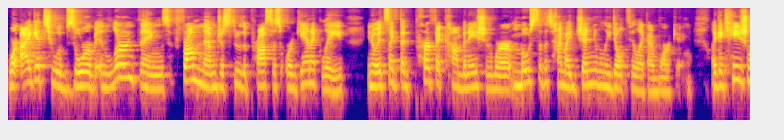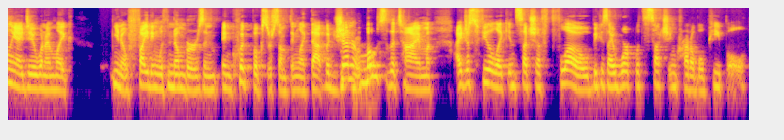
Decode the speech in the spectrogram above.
where i get to absorb and learn things from them just through the process organically you know it's like the perfect combination where most of the time i genuinely don't feel like i'm working like occasionally i do when i'm like you know fighting with numbers in, in quickbooks or something like that but general mm-hmm. most of the time i just feel like in such a flow because i work with such incredible people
